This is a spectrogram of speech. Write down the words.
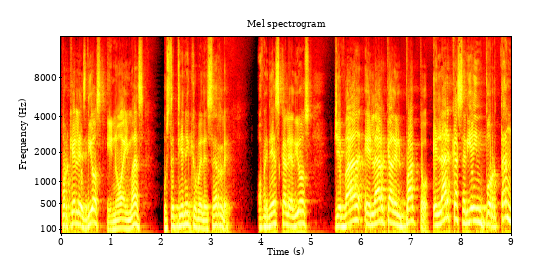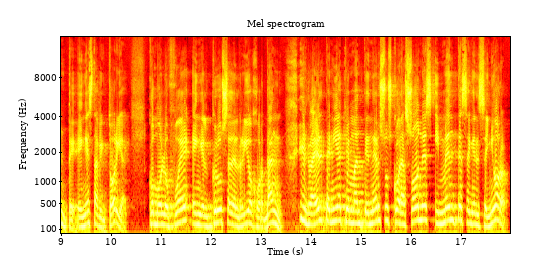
porque Él es Dios y no hay más, usted tiene que obedecerle. Obedézcale a Dios. Llevad el arca del pacto. El arca sería importante en esta victoria como lo fue en el cruce del río Jordán. Israel tenía que mantener sus corazones y mentes en el Señor.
